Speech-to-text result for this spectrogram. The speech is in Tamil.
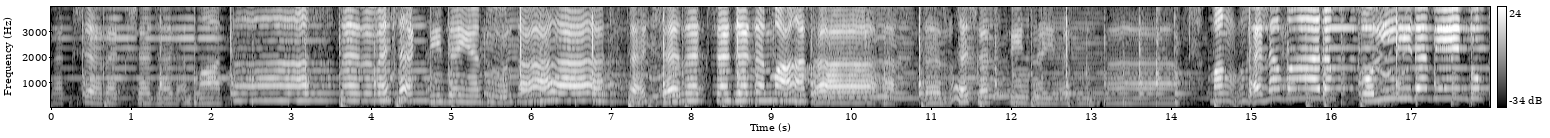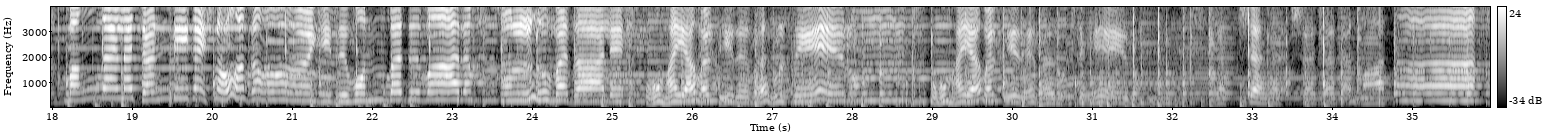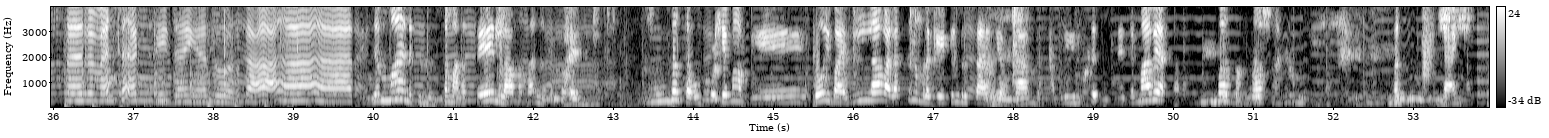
रक्ष रक्ष जगन्माता सर्वशक्ति जय दुर्गा रक्ष रक्ष जगन्माता सर्वशक्ति जय दुर्गा மங்களவாரம் சொல்லிட வேண்டும் மங்கள சண்டிகை ஸ்லோகம் இது ஒன்பது வாரம் சொல்லுவதாலே உமையவள் திருவருள் சேரும் உமையவள் திருவருள் சேரும். ரக்ஷ ரக்ஷ ஜகன்மாதா சர்வசக்தி ஜெய துர்கா. நிஜமா எனக்கு நிறுத்த மனசே இல்லாம தான் ரொம்ப சௌக்கியமா அப்படியே ஏதோ இவ எல்லாம் வளர்த்து நம்மள கேட்டுட்டு இருக்கா. இங்க உட்கார்ந்து. அப்படி இருக்கு. நிஜமாவே அக்கா ரொம்ப சந்தோஷம். தேங்க்யூ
